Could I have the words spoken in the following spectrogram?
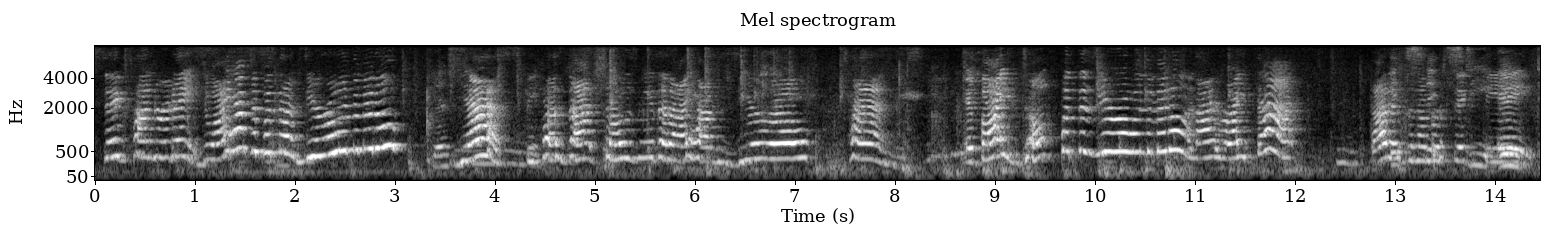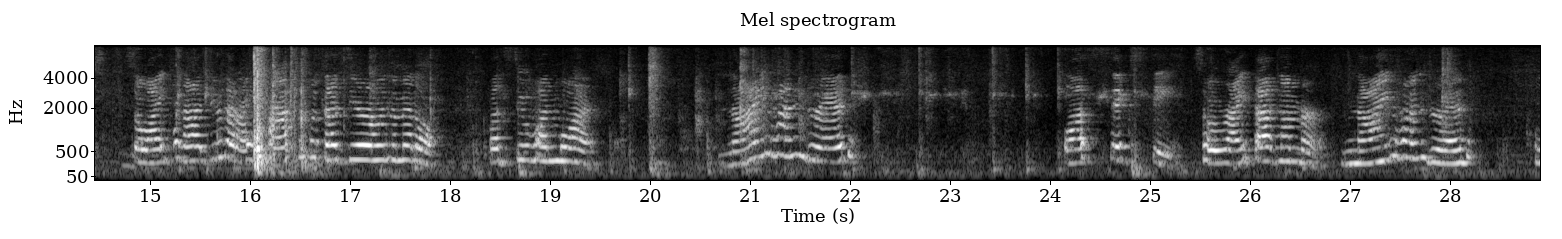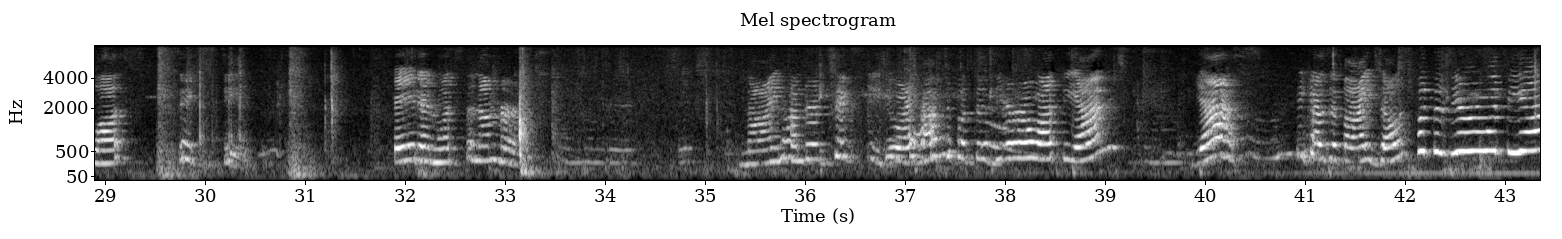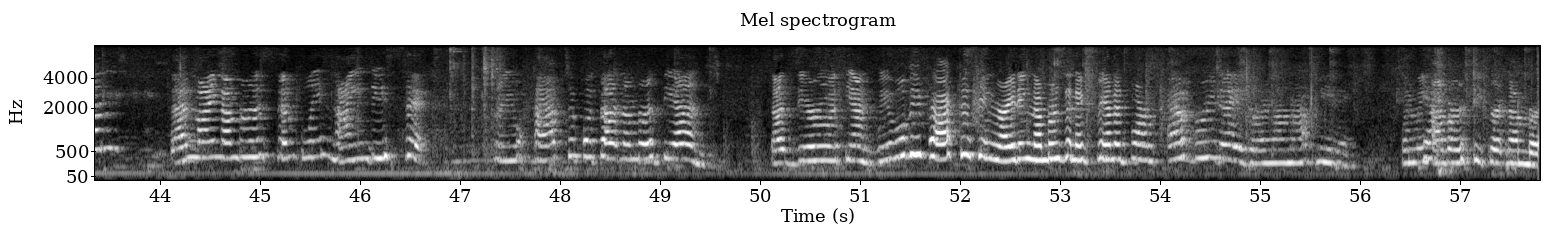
608. Do I have to put that zero in the middle? Yes. Yes, because that shows me that I have zero. If I don't put the zero in the middle and I write that, that is the number 68. So I cannot do that. I have to put that zero in the middle. Let's do one more. 900 plus 60. So write that number. 900 plus 60. Aiden, what's the number? 960. Do I have to put the zero at the end? Yes, because if I don't put the zero at the end, then my number is simply 96. So you have to put that number at the end. That zero at the end. We will be practicing writing numbers in expanded form every day during our math meeting when we have our secret number.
